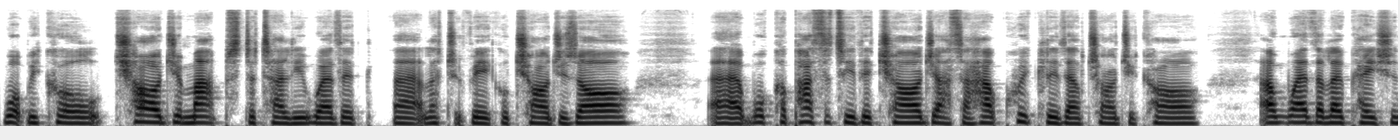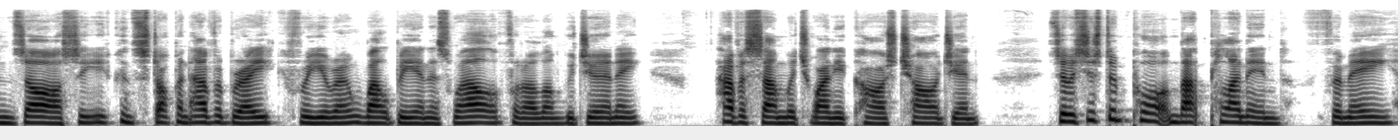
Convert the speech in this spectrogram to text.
what we call charger maps to tell you where the uh, electric vehicle charges are, uh, what capacity they charge at, or how quickly they'll charge your car, and where the locations are. So you can stop and have a break for your own well-being as well for a longer journey. Have a sandwich while your car's charging. So it's just important that planning for me.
